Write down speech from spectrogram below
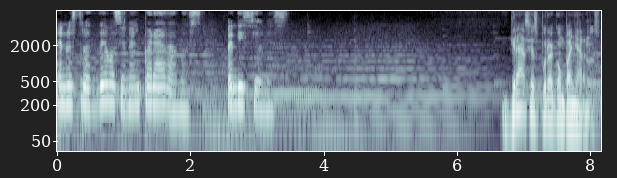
en nuestro devocional para damas. Bendiciones. Gracias por acompañarnos.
